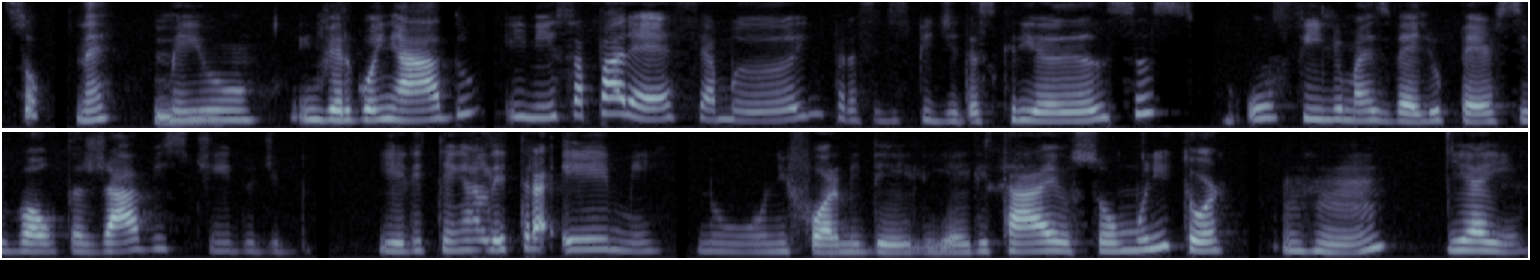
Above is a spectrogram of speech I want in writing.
sou, né? Uhum. Meio envergonhado. E nisso aparece a mãe para se despedir das crianças. O filho mais velho, Percy, volta já vestido de. E ele tem a letra M no uniforme dele. E aí ele tá, eu sou o monitor. Uhum. E aí?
